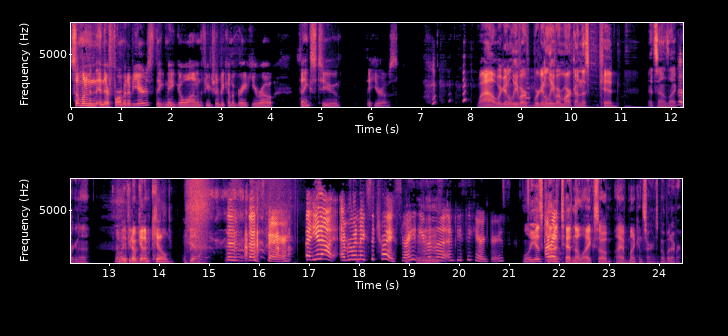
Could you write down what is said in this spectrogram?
someone in, in their formative years. They may go on in the future to become a great hero, thanks to the heroes. Wow, we're gonna leave our we're gonna leave our mark on this kid. It sounds like we're gonna. I mean, if you don't get him killed, yeah. That's, that's fair. But you know, everyone makes a choice, right? Even Mhm. the NPC characters. Well, he is All kind of right. Tedna like, so I have my concerns, but whatever.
